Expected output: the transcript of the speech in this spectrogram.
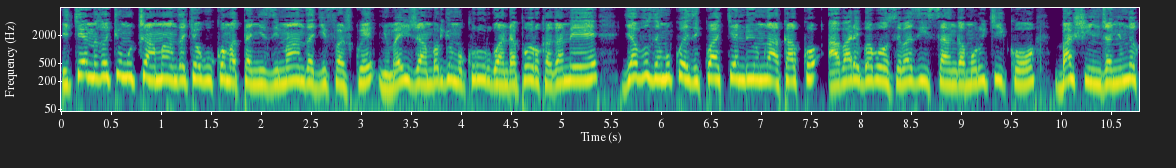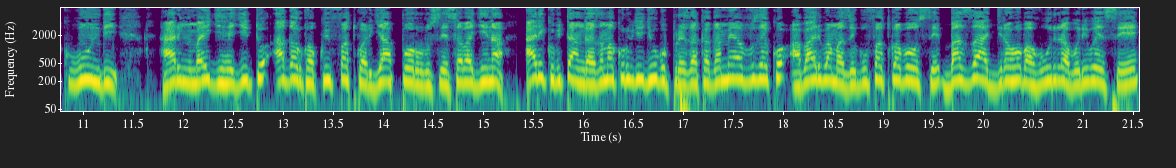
Icyemezo cy'umucamanza cyo gukomatanyiza imanza gifashwe nyuma y'ijambo ry'umukuru w'u rwanda paul kagame yavuze mu kwezi kwa cyenda uyu mwaka ko abaregwa bose bazisanga mu rukiko bashinjanya umwe ku wundi. Hari nyuma y'igihe gito agaruka ku ifatwa rya paul rusesabagina. Ariko ibitangazamakuru by'igihugu perezida kagame yavuze ko abari bamaze gufatwa bose bazagira aho bahurira buri wese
